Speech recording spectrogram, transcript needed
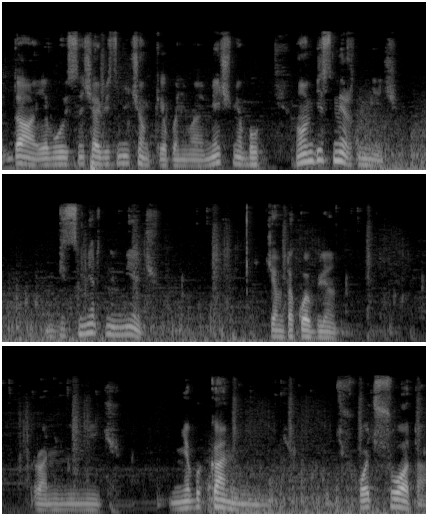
да, я был сначала без мечом, как я понимаю. Меч у меня был. Но он бессмертный меч. Бессмертный меч. Чем такой, блин? Раненый меч. Мне бы каменный меч. Хоть- что-то.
